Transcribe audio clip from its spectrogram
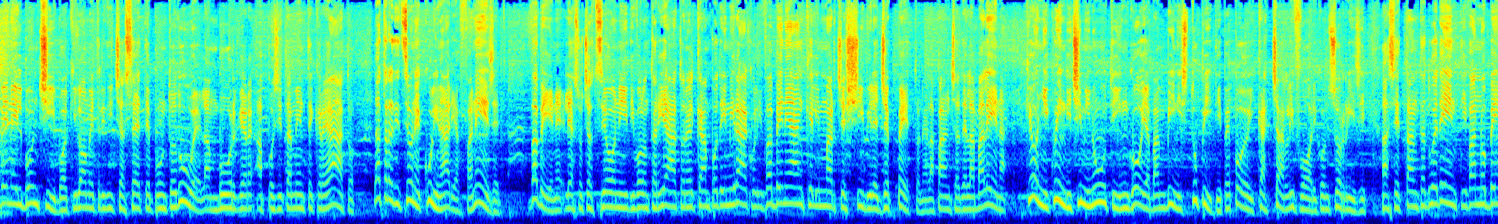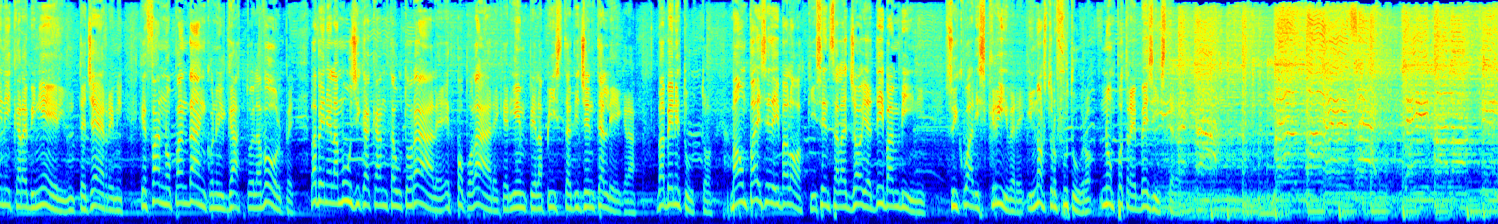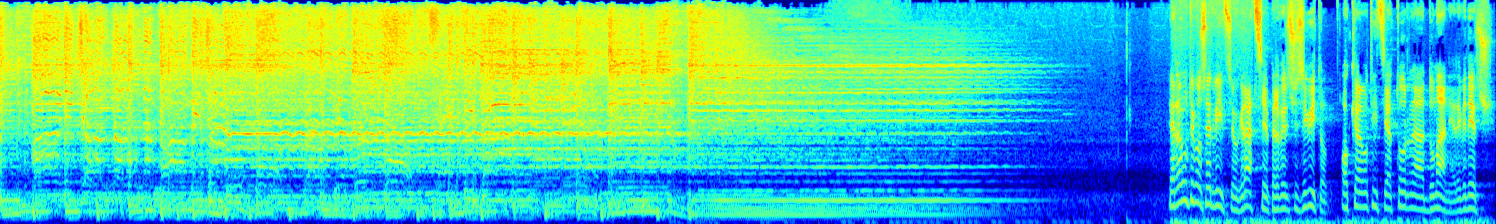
Va bene il buon cibo a chilometri 17.2, l'hamburger appositamente creato, la tradizione culinaria fanese. Va bene le associazioni di volontariato nel campo dei miracoli, va bene anche l'immarcescibile Geppetto nella pancia della balena, che ogni 15 minuti ingoia bambini stupiti per poi cacciarli fuori con sorrisi a 72 denti. Vanno bene i carabinieri integerrimi che fanno pandan con il gatto e la volpe. Va bene la musica cantautorale e popolare che riempie la pista di gente allegra. Va bene tutto, ma un paese dei balocchi senza la gioia dei bambini sui quali scrivere il nostro futuro non potrebbe esistere. Era l'ultimo servizio, grazie per averci seguito. Occhio alla notizia torna domani, arrivederci.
